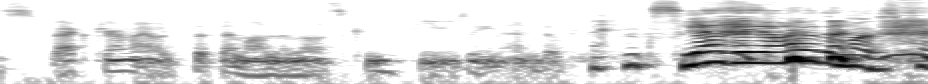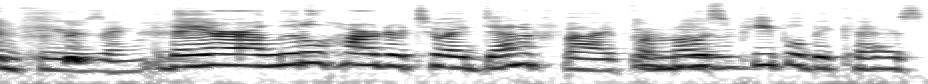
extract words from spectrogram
spectrum, I would put them on the most confusing end of things. Yeah, they are the most confusing. They are a little harder to identify for Mm-hmm. most people because,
